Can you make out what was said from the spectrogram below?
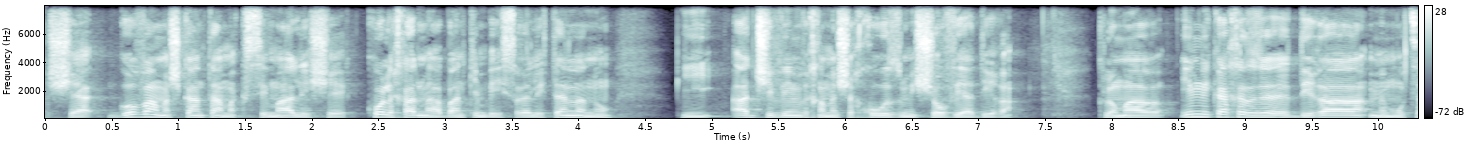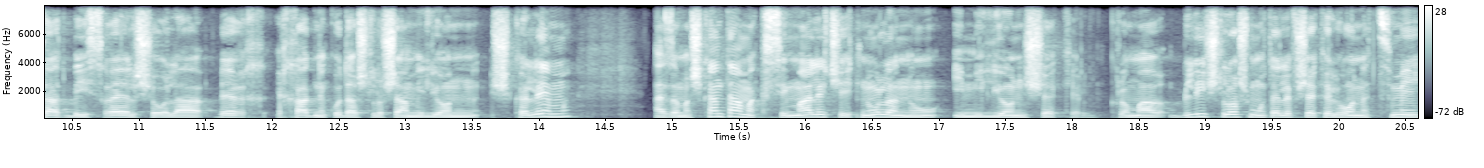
שגובה המשכנתה המקסימלי שכל אחד מהבנקים בישראל ייתן לנו היא עד 75% משווי הדירה. כלומר, אם ניקח איזה דירה ממוצעת בישראל שעולה בערך 1.3 מיליון שקלים, אז המשכנתה המקסימלית שייתנו לנו היא מיליון שקל. כלומר, בלי 300 אלף שקל הון עצמי,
